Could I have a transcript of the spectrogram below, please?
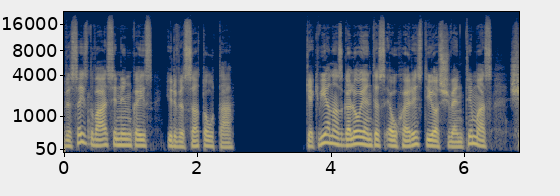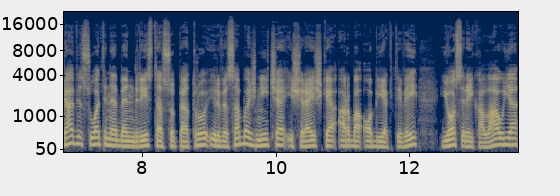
visais dvasininkais ir visa tauta. Kiekvienas galiojantis Eucharistijos šventimas šią visuotinę bendrystę su Petru ir visa bažnyčia išreiškia arba objektyviai jos reikalauja,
